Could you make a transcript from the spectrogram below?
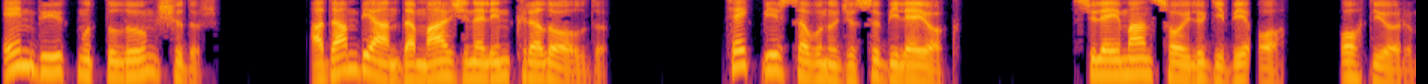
En büyük mutluluğum şudur. Adam bir anda marjinalin kralı oldu. Tek bir savunucusu bile yok. Süleyman Soylu gibi, oh. Oh diyorum.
